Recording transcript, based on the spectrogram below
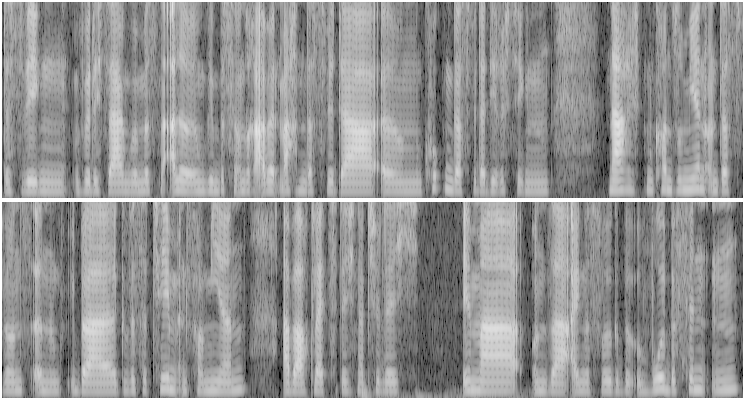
Deswegen würde ich sagen, wir müssen alle irgendwie ein bisschen unsere Arbeit machen, dass wir da ähm, gucken, dass wir da die richtigen Nachrichten konsumieren und dass wir uns ähm, über gewisse Themen informieren, aber auch gleichzeitig natürlich immer unser eigenes Wohlge Wohlbefinden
